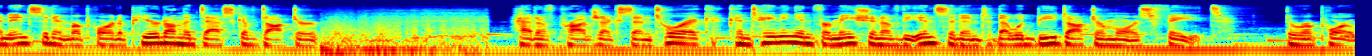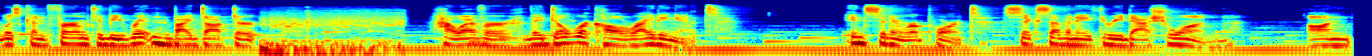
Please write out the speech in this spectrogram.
An incident report appeared on the desk of Dr. Head of Project Centauric, containing information of the incident that would be Dr. Moore's fate. The report was confirmed to be written by Dr. However, they don't recall writing it. Incident Report 6783-1 on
